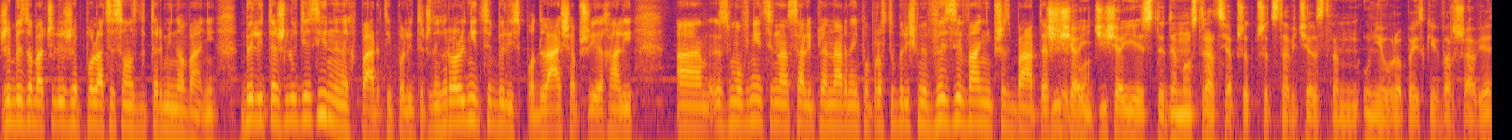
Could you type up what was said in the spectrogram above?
żeby zobaczyli, że Polacy są zdeterminowani. Byli też ludzie z innych partii politycznych, rolnicy byli z Podlasia, przyjechali, a z mównicy na sali plenarnej po prostu byliśmy wyzywani przez Beatę. Dzisiaj, dzisiaj jest demonstracja przed przedstawicielstwem Unii Europejskiej w Warszawie.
